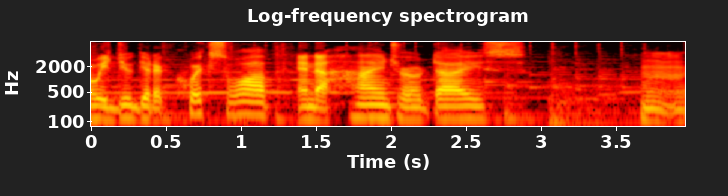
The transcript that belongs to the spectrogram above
We do get a quick swap and a hydro dice. Hmm.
